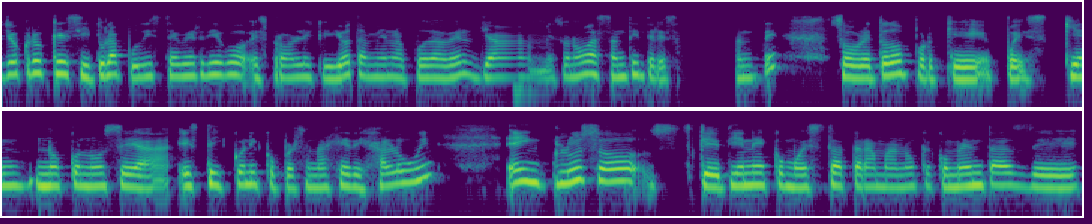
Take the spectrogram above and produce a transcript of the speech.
yo creo que si tú la pudiste ver, Diego, es probable que yo también la pueda ver. Ya me sonó bastante interesante, sobre todo porque, pues, ¿quién no conoce a este icónico personaje de Halloween? E incluso que tiene como esta trama, ¿no? Que comentas de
